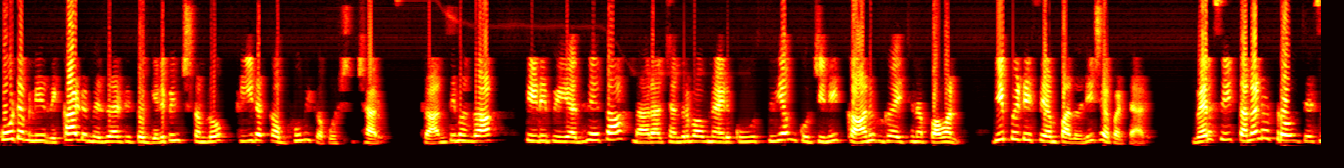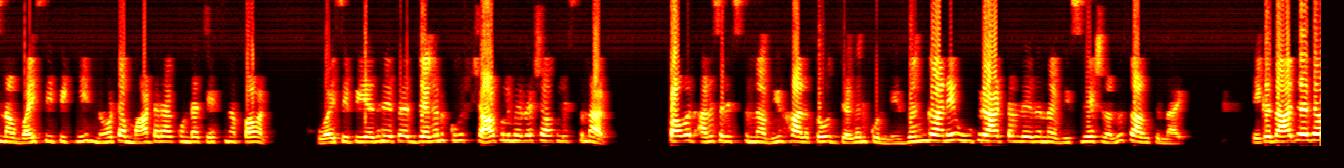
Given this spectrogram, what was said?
కూటమిని రికార్డు మెజారిటీతో గెలిపించడంలో కీలక భూమిక పోషించారు. అంతిమంగా టీడీపీ అధినేత నారా చంద్రబాబు నాయుడుకు సీఎం కుర్చీని కానుకగా ఇచ్చిన పవన్ డిప్యూటీ సీఎం పదవిని చేపట్టారు. వెరసి తనను ట్రోల్ చేసిన వైసీపీకి నోట మాట రాకుండా చేసిన పవన్ వైసీపీ అధినేత జగన్కు షాకుల మీద షాకులు ఇస్తున్నారు. పవన్ అనుసరిస్తున్న వ్యూహాలతో జగన్కు నిజంగానే ఊపిరాడటం లేదన్న విశ్లేషణలు సాగుతున్నాయి. ఇక తాజాగా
